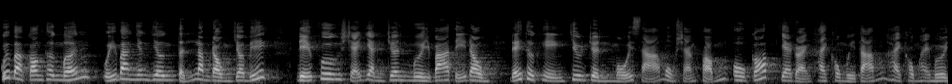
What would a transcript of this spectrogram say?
Quý bà con thân mến, Ủy ban Nhân dân tỉnh Lâm Đồng cho biết địa phương sẽ dành trên 13 tỷ đồng để thực hiện chương trình mỗi xã một sản phẩm ô cóp giai đoạn 2018-2020.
